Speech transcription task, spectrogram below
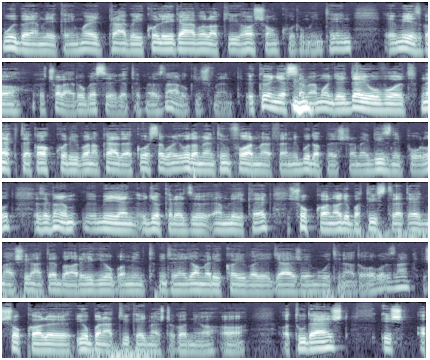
múltbeli emlékeink. Ma egy prágai kollégával, aki hasonkorú, mint én, Mézga családról beszélgetek, mert az náluk is ment. Ő könnyes szemmel mhm. mondja, hogy de jó volt nektek akkoriban a Kádár korszakban, hogy oda mentünk farmert venni Budapestre, meg Disney pólót. Ezek nagyon mélyen gyökeredző emlékek, sokkal nagyobb a tisztelet egymás iránt ebben a régióban, mint, mint egy amerikai vagy egy ázsiai multinál dolgoznánk, és sokkal jobban át tudjuk egymástak adni a, a, a tudást, és a,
